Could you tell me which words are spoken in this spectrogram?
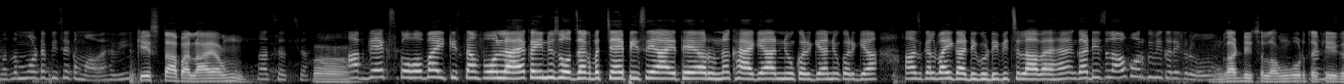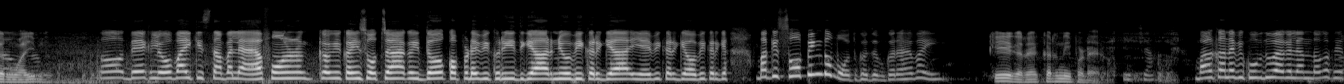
मतलब मोटे पीछे कमावा है अभी। किस्त आप लाया हूँ। अच्छा अच्छा। हाँ। आप देख सको हो भाई किस तरह फ़ोन लाया? कहीं नहीं सोचा कि बच्चे पीछे आए थे और उन्हें खाया गया न्यू कर गया न्यू कर गया। आजकल भाई गाड़ी गुडी भी चलावा है। गाड़ी चलाओ और भी करे करो। गाड़ी चलाऊँगा और तो क्या करूँ आई मैं? तो देख लो भाई किस तरह पहले आया फ़ोन क्योंकि कहीं सोचा है कहीं दो कपड़े भी खरीद गया और न्यू भी कर गया ये भी कर गया वो भी कर गया। बाकी शॉपिंग तो बहुत गजब करा है भाई। क्या करे? करनी पड़े। अच्छा। बालका ने भी खूब दुआ के लेंदा होगा फिर।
